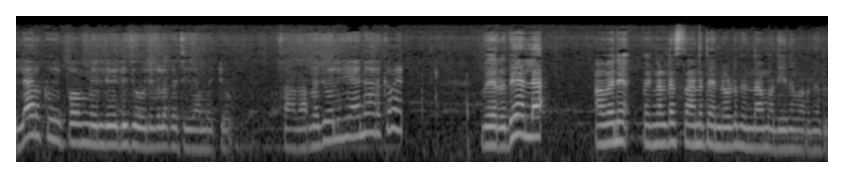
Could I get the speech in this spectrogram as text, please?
എല്ലാവർക്കും ഇപ്പം വലിയ വലിയ ജോലികളൊക്കെ ചെയ്യാൻ പറ്റുമോ? സാധാരണ ജോലി ചെയ്യാനും ആരൊക്കെ വേണം വെറുതെ അല്ല. അവന് പെങ്ങളുടെ സ്ഥാനത്ത് എന്നോട് നിന്നാ മതി എന്ന് പറഞ്ഞത്.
